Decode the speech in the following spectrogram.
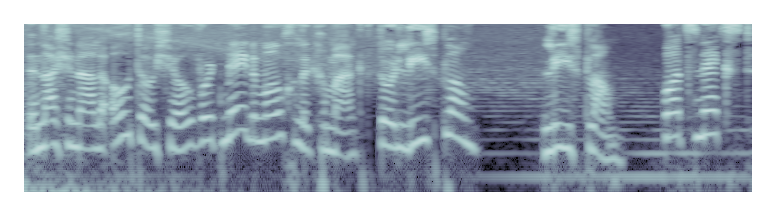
De Nationale Autoshow wordt mede mogelijk gemaakt door Leaseplan. Leaseplan. What's next?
